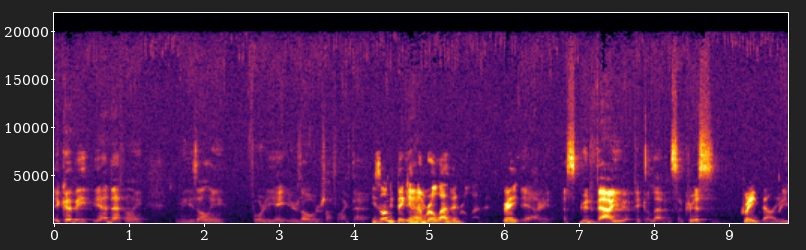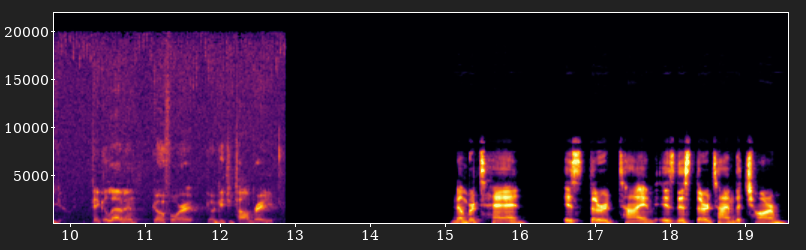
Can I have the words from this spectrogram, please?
It could be, yeah, definitely. I mean, he's only 48 years old or something like that. He's only picking yeah. number 11. Great. Yeah, that's good value at pick 11. So Chris, great value. pick 11, go for it. Go get you Tom Brady. Number 10 is third time. Is this third time the charm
